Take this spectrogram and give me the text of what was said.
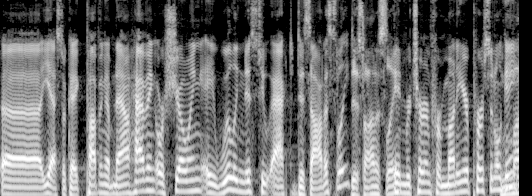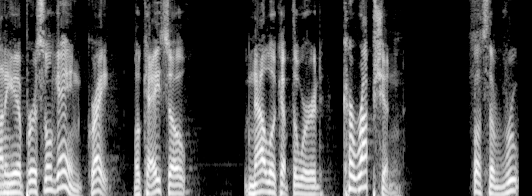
Uh, yes. Okay. Popping up now. Having or showing a willingness to act dishonestly. Dishonestly in return for money or personal gain. Money of personal gain. Great. Okay, so now look up the word corruption. Well, it's the root.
